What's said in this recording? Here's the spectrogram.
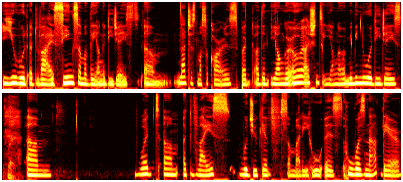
you would advise seeing some of the younger DJs, um, not just Musclecars, but other younger, oh, I shouldn't say younger, maybe newer DJs. Right. Um, what um, advice would you give somebody who is who was not there,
